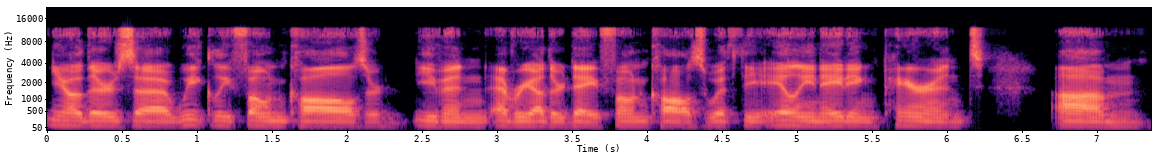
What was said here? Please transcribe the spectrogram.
you know there's uh, weekly phone calls or even every other day phone calls with the alienating parent um,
